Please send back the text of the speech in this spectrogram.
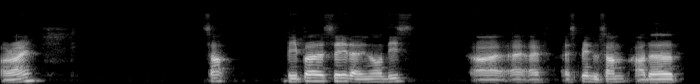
All right some people say that you know this uh, I, I've explained to some other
